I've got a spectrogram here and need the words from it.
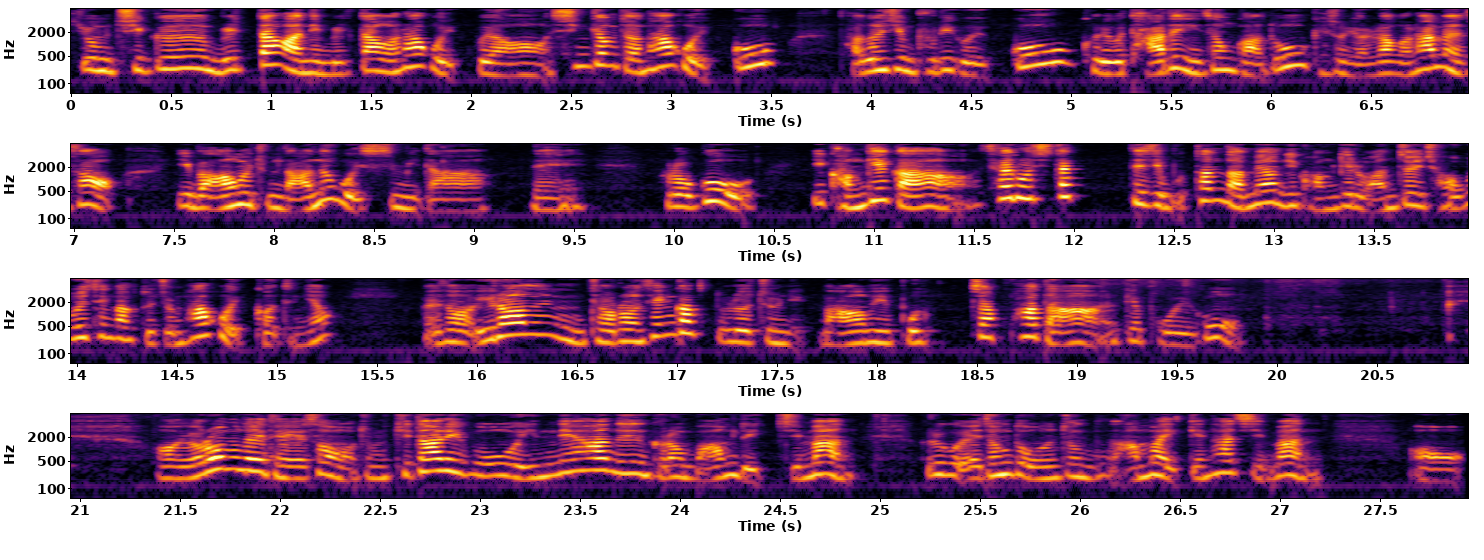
좀 지금 밀당 아닌 밀당을 하고 있고요. 신경전 하고 있고 자존심 부리고 있고 그리고 다른 이성과도 계속 연락을 하면서 이 마음을 좀 나누고 있습니다. 네. 그리고 이 관계가 새로 시작되지 못한다면 이 관계를 완전히 접을 생각도 좀 하고 있거든요. 그래서 이런 저런 생각들로 좀 마음이 복잡하다 이렇게 보이고 어, 여러분에 대해서 좀 기다리고 인내하는 그런 마음도 있지만 그리고 애정도 어느 정도 남아 있긴 하지만 어,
